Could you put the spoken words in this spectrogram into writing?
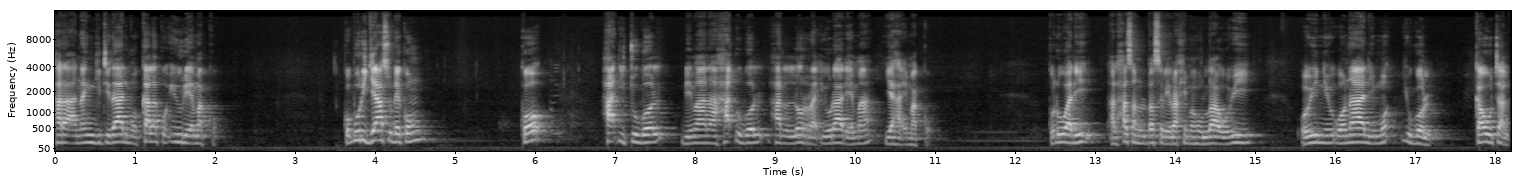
Hara a nangitirali kala ko iwri e makko. ko ɓuri jasude kon ko haɗitugol bimana haɗugol har lorra iwrade e ma yaha e makko. Ko ɗum waɗi alhasanu lbasri rahimahullah o wi o wini wonali moƴƴugol kawtal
